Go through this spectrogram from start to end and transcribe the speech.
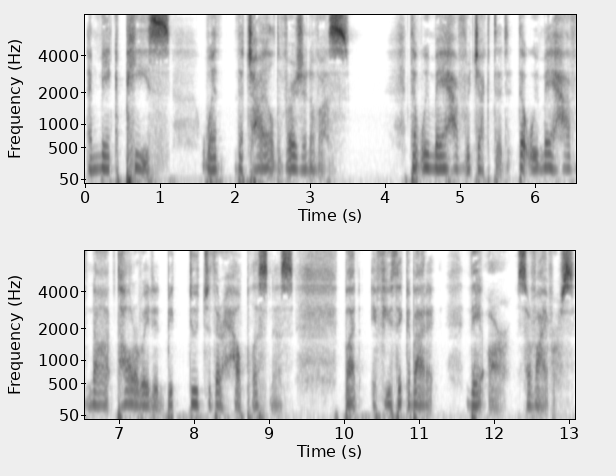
and make peace with the child version of us that we may have rejected, that we may have not tolerated due to their helplessness. But if you think about it, they are survivors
